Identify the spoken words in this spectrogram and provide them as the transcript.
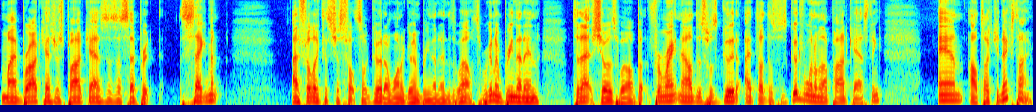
my broadcasters podcast as a separate segment I feel like this just felt so good. I want to go ahead and bring that in as well. So we're going to bring that in to that show as well. But from right now, this was good. I thought this was good for when I'm not podcasting. And I'll talk to you next time.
